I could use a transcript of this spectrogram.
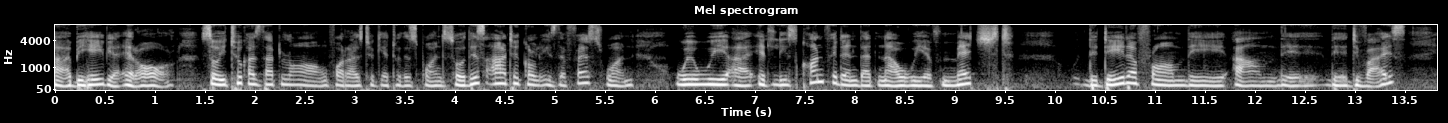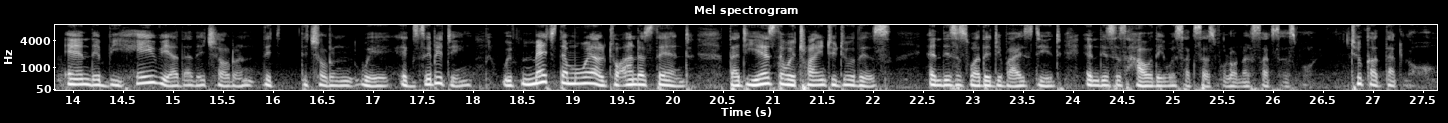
uh, behavior at all. So it took us that long for us to get to this point. So this article is the first one where we are at least confident that now we have matched the data from the, um, the, the device and the behavior that the children, the, the children were exhibiting, we've matched them well to understand that yes, they were trying to do this, and this is what the device did, and this is how they were successful or not successful. Took out that long.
